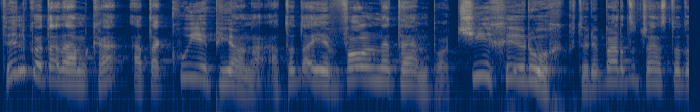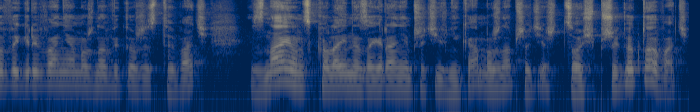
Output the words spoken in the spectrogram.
Tylko ta damka atakuje piona, a to daje wolne tempo, cichy ruch, który bardzo często do wygrywania można wykorzystywać. Znając kolejne zagranie przeciwnika, można przecież coś przygotować.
